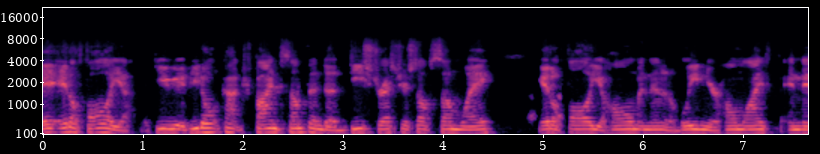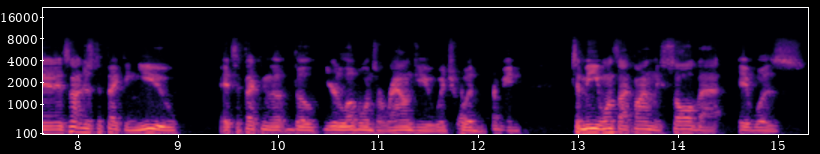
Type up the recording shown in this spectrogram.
it, will follow you if you if you don't find something to de-stress yourself some way. It'll follow you home, and then it'll bleed in your home life, and then it's not just affecting you; it's affecting the, the your loved ones around you. Which would, I mean, to me, once I finally saw that, it was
